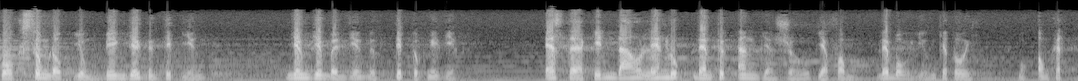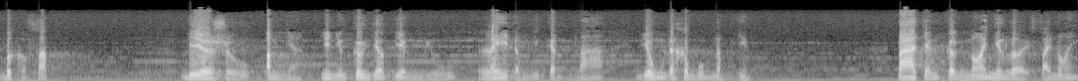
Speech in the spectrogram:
Cuộc xung đột dùng biên giới vẫn tiếp diễn. Nhân viên bệnh viện được tiếp tục nghỉ việc. Esther kín đáo lén lút đem thức ăn và rượu vào phòng Để bồi dưỡng cho tôi. Một ông khách bất hợp pháp. Bia rượu âm nhạc như những cơn gió viền vũ Lay động những cành lá vốn đã không muốn nằm yên. Ta chẳng cần nói những lời phải nói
